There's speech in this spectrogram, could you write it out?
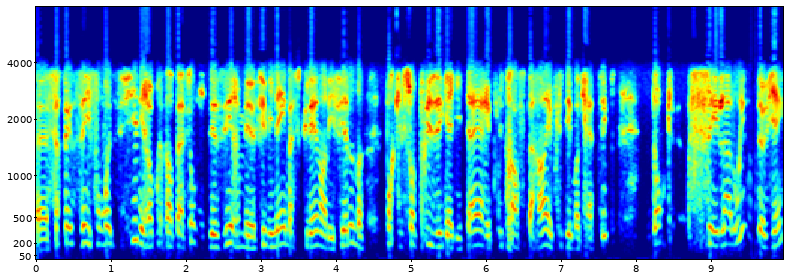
euh, certains disaient il faut modifier les représentations du désir féminin et masculin dans les films pour qu'ils soient plus égalitaires et plus transparents et plus démocratiques. Donc, c'est l'Halloween devient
